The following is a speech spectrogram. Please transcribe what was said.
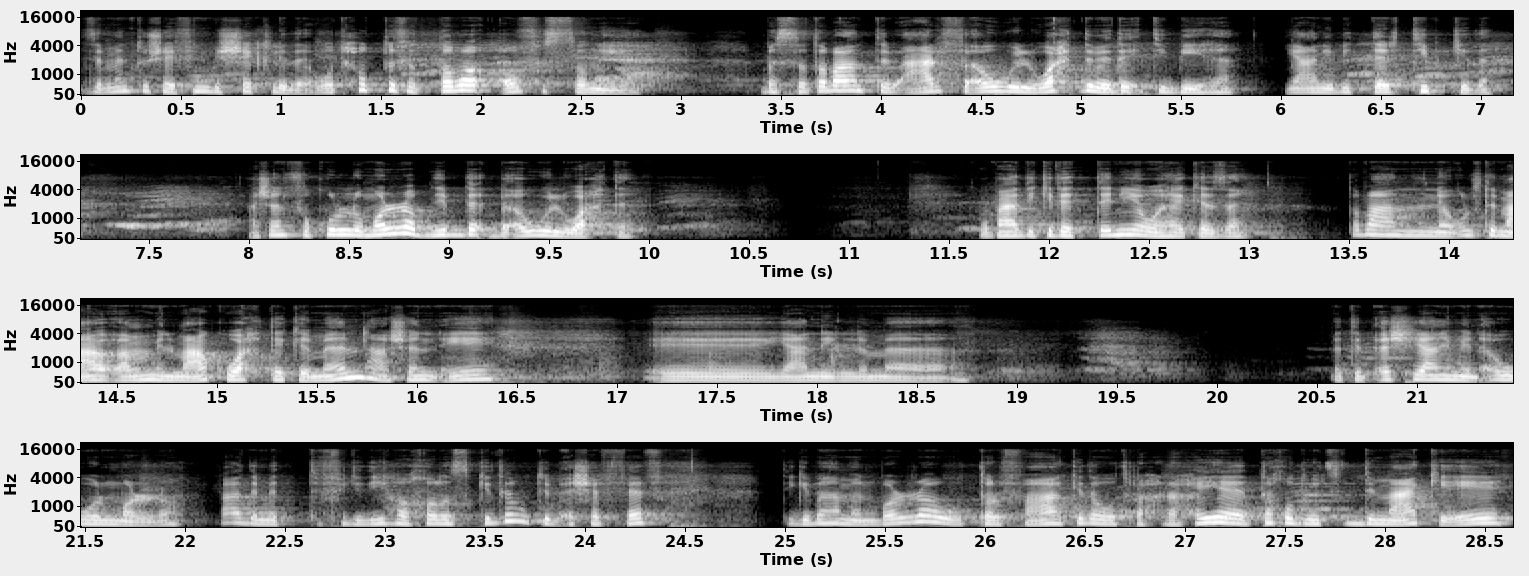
زي ما أنتوا شايفين بالشكل ده وتحطي في الطبق أو في الصينية. بس طبعا تبقى عارفة أول واحدة بدأتي بيها يعني بالترتيب كده. عشان في كل مرة بنبدأ بأول واحدة. وبعد كده التانية وهكذا. طبعا أنا قلت مع أعمل معاكم واحدة كمان عشان إيه, إيه يعني اللي ما ما تبقاش يعني من أول مرة. بعد ما تفرديها خالص كده وتبقى شفافه تجيبها من بره وترفعها كده وترحرحيها تاخد وتدي معاكي إيه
